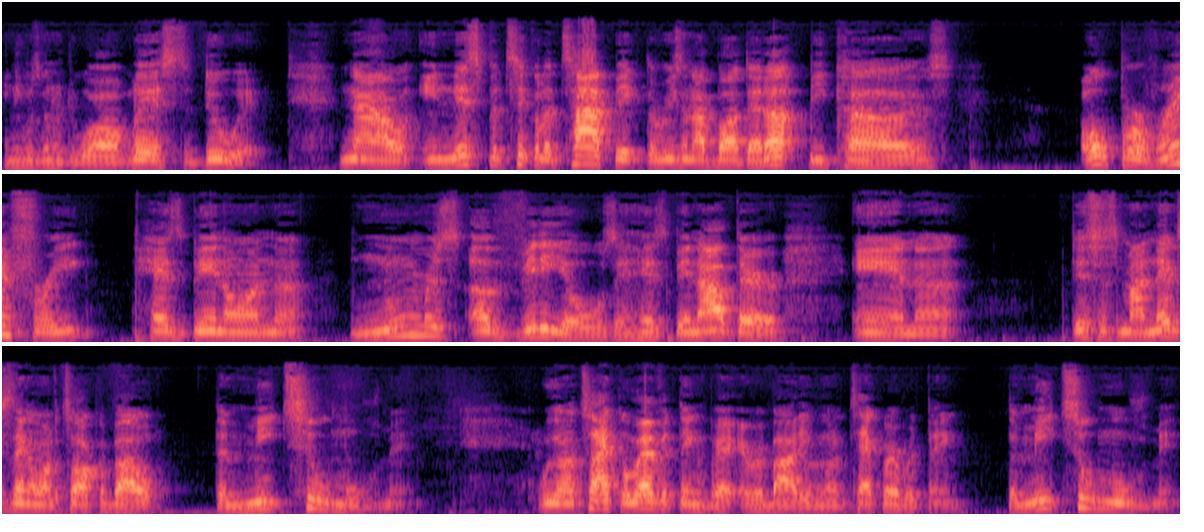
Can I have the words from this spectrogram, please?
and he was going to do all this to do it. Now, in this particular topic, the reason I brought that up because Oprah Winfrey has been on numerous of videos and has been out there and uh, this is my next thing I want to talk about the Me Too movement. We're to tackle everything, everybody. We're to tackle everything. The Me Too movement.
